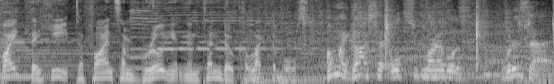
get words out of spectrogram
fight the heat to find some brilliant Nintendo collectibles. Oh my gosh, that old Super Mario Bros. What is that?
